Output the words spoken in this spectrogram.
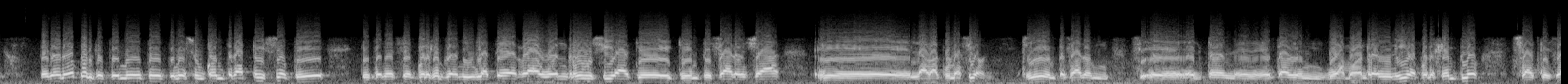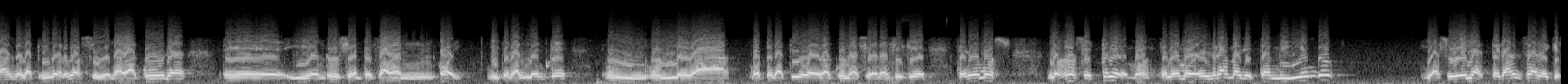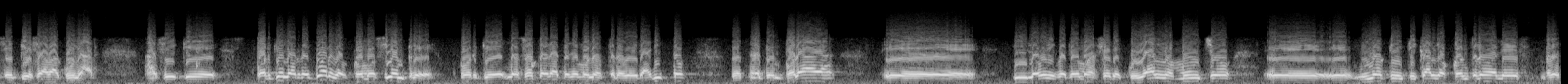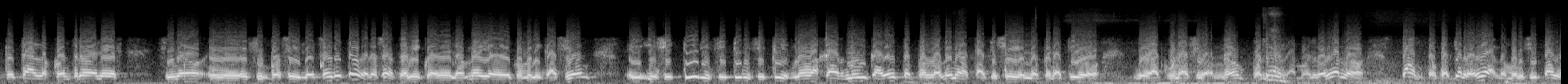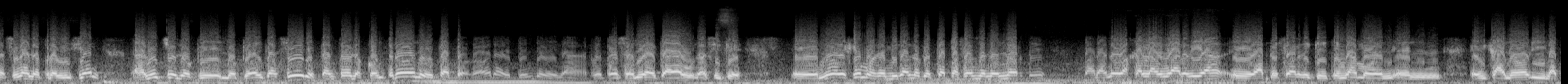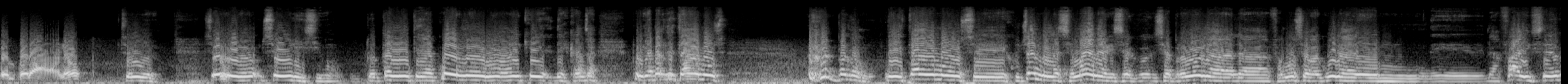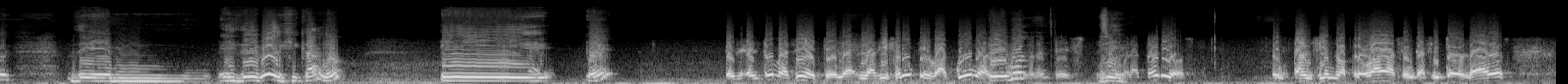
pero no porque tenés, tenés un contrapeso que, que tenés, eh, por ejemplo, en Inglaterra o en Rusia, que, que empezaron ya eh, la vacunación. Sí, empezaron eh, en todo el, digamos, en Reino Unido, por ejemplo, ya que dando la primera dosis de la vacuna eh, y en Rusia empezaban hoy, literalmente, un, un mega operativo de vacunación. Así que tenemos los dos extremos, tenemos el drama que están viviendo y a su vez la esperanza de que se empiece a vacunar. Así que, ¿por qué lo recuerdo? Como siempre, porque nosotros ahora tenemos nuestro veranito, nuestra temporada, eh, y lo único que tenemos que hacer es cuidarnos mucho, eh, eh, no criticar los controles, respetar los controles, sino eh, es imposible. Sobre todo nosotros, Nico, de los medios de comunicación, insistir, insistir, insistir, no bajar nunca de esto, por lo menos hasta que llegue el operativo de vacunación, ¿no? Porque, digamos, el gobierno, tanto, cualquier gobierno, municipal, nacional o provincial, han hecho lo que, lo que hay que hacer, están todos los controles, está todo. Ahora depende de la responsabilidad de cada uno. Así que eh, no dejemos de mirar lo que está pasando en el norte para no bajar la guardia eh, a pesar de que tengamos el, el, calor y la temporada, ¿no? Seguro, seguro, segurísimo, totalmente de acuerdo, no hay que descansar, porque aparte estábamos, perdón, estábamos eh, escuchando en la semana que se, se aprobó la, la, famosa vacuna de, la Pfizer, de, mm, es de Bélgica, ¿no? Y... ¿eh? El, tema es este, las diferentes vacunas de los diferentes laboratorios están siendo aprobadas en casi todos lados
